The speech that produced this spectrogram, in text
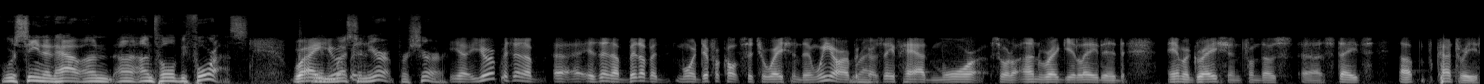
we're seeing it have un, uh, unfold before us right in Europe Western is, Europe for sure. Yeah, Europe is in a uh, is in a bit of a more difficult situation than we are because Right. they've had more sort of unregulated immigration from those uh, states, uh, countries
